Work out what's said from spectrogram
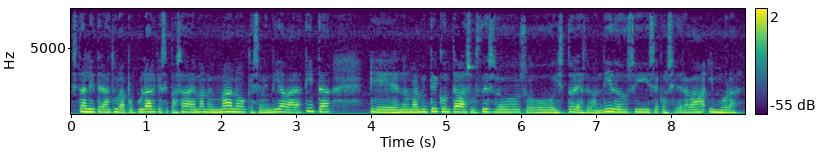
Esta literatura popular que se pasaba de mano en mano, que se vendía baratita, eh, normalmente contaba sucesos o historias de bandidos y se consideraba inmoral.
